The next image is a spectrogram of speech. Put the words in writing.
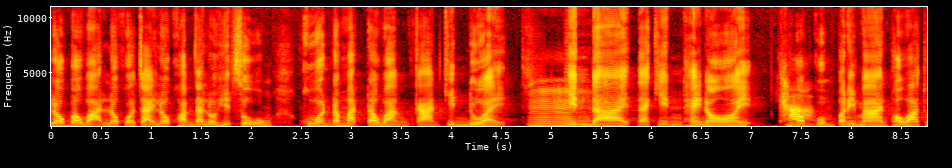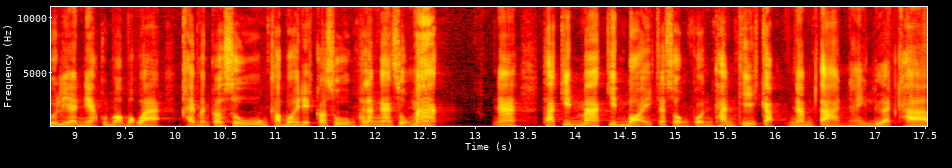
โรคเบาหวานโรคหัวใจโรคความดันโลหิตสูง ควรระมัดระวังการกินด้วยอืมกินได้แต่กินให้น้อยค่ะควบคุมปริมาณ เพราะว่าทุเรียนเนี่ยคุณหมอบอกว่าไขมันก็สูงคาร์โบไฮเดรตก็สูงพลังงานสูงมากนะถ้ากินมากกินบ่อยจะส่งผลทันทีกับน้ำตาลในเลือดครับ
